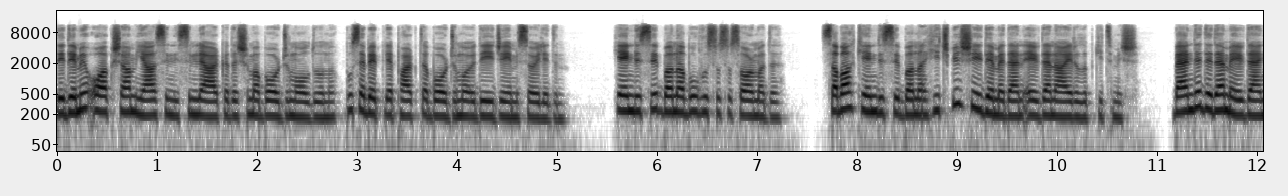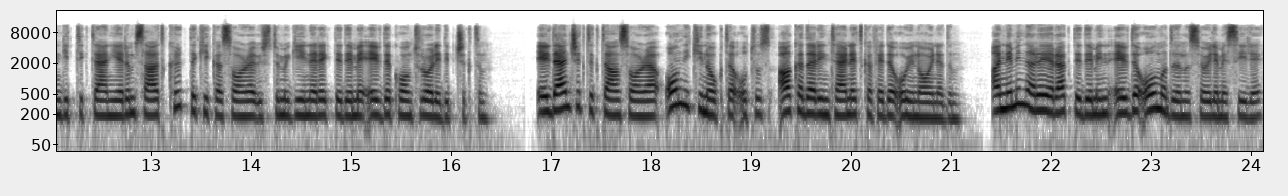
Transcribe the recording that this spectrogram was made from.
dedemi o akşam Yasin isimli arkadaşıma borcum olduğunu, bu sebeple parkta borcumu ödeyeceğimi söyledim. Kendisi bana bu hususu sormadı. Sabah kendisi bana hiçbir şey demeden evden ayrılıp gitmiş. Ben de dedem evden gittikten yarım saat 40 dakika sonra üstümü giyinerek dedemi evde kontrol edip çıktım. Evden çıktıktan sonra 12.30'a kadar internet kafede oyun oynadım. Annemin arayarak dedemin evde olmadığını söylemesiyle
